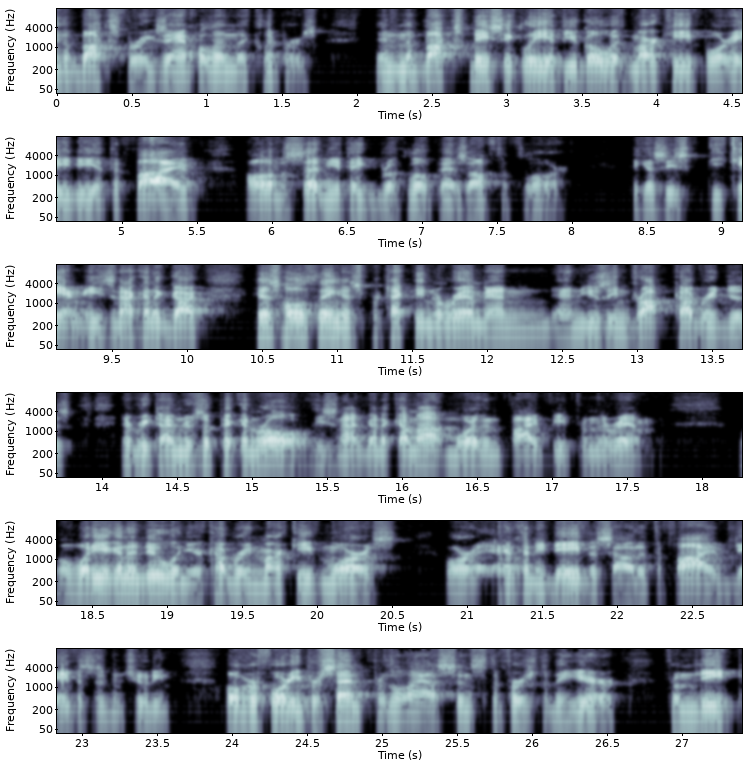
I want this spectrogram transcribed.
the Bucks, for example, and the Clippers. In the Bucks, basically, if you go with Markieff or AD at the five, all of a sudden you take Brook Lopez off the floor because he's he can't he's not going to guard. His whole thing is protecting the rim and and using drop coverages every time there's a pick and roll. He's not going to come out more than five feet from the rim. Well, what are you going to do when you're covering Markieff Morris or Anthony Davis out at the five? Davis has been shooting over 40% for the last since the first of the year from deep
